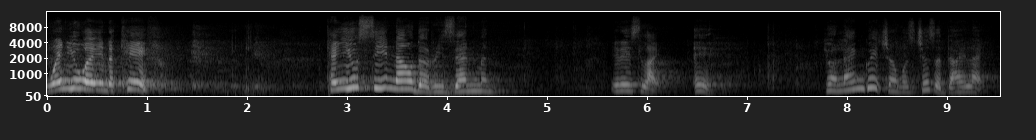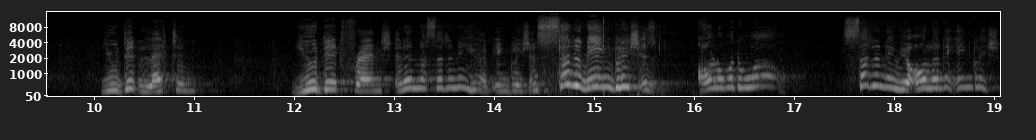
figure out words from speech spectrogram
when you were in the cave. Can you see now the resentment? It is like, hey, your language uh, was just a dialect. You did Latin, you did French, and then suddenly you have English, and suddenly English is all over the world. Suddenly we are all learning English.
